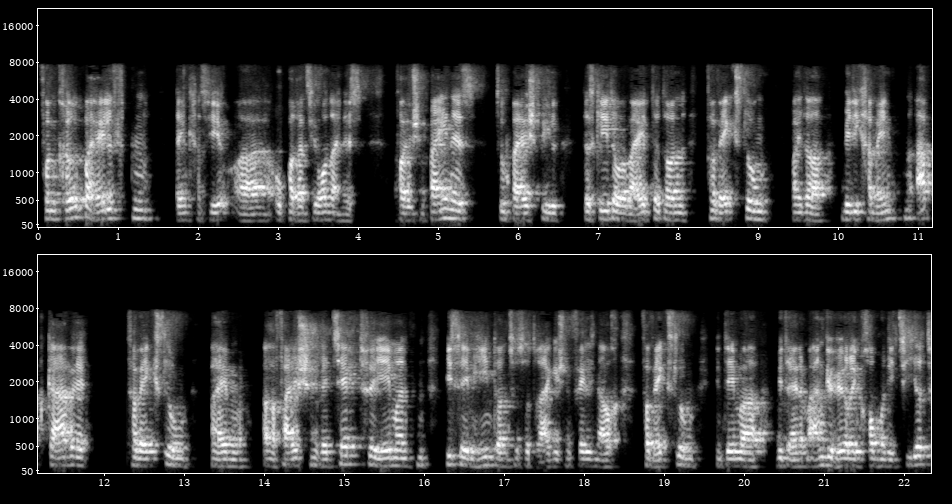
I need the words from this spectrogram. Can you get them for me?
von Körperhälften. Denken Sie äh, Operation eines falschen Beines zum Beispiel. Das geht aber weiter dann Verwechslung bei der Medikamentenabgabe, Verwechslung beim äh, falschen Rezept für jemanden, bis eben hin dann zu so tragischen Fällen auch Verwechslung, indem er mit einem Angehörigen kommuniziert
